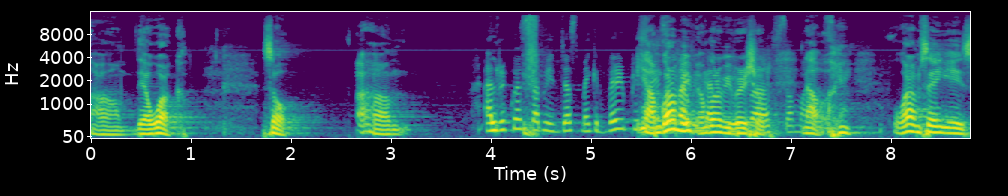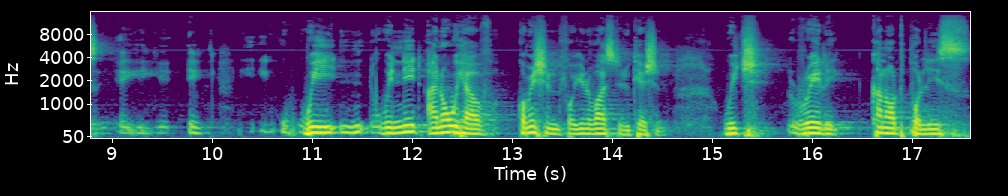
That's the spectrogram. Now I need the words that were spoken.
um, their work. So, um, I'll request that we just make it very precise. yeah, I'm going to be, I'm going to be very short. Now, what I'm saying is, we we need. I know we have Commission for University Education, which really cannot police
